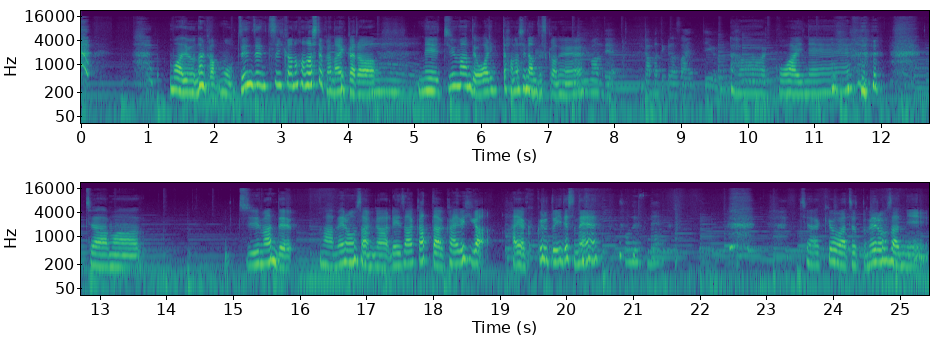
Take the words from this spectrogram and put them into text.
まあでもなんかもう全然追加の話とかないから、うん。ね10万で終わりって話なんですかね。10万で頑張ってくださいっていう。あー怖いね。じゃあまあ10万で、まあ、メロンさんがレーザーカッター買える日が早く来るといいですね。そうですね。じゃあ今日はちょっとメロンさんに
